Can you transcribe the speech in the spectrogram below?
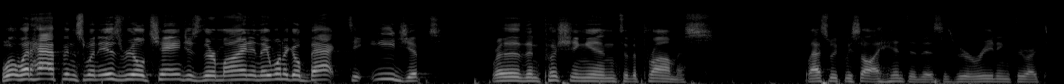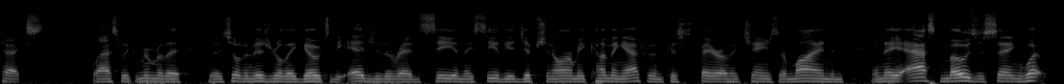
Well, what happens when Israel changes their mind and they want to go back to Egypt rather than pushing into the promise? Last week, we saw a hint of this as we were reading through our text last week. Remember the, the children of Israel, they go to the edge of the Red Sea and they see the Egyptian army coming after them because Pharaoh had changed their mind. And, and they ask Moses, saying, What?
